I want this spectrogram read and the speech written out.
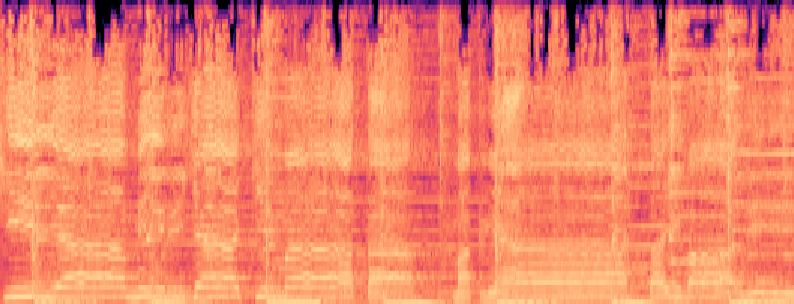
Χίλια μυριά κύματα μακριά τα υβάλλει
